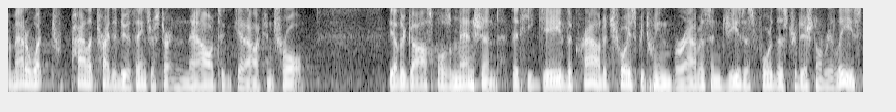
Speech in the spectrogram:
No matter what Pilate tried to do, things were starting now to get out of control. The other Gospels mentioned that he gave the crowd a choice between Barabbas and Jesus for this traditional release.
